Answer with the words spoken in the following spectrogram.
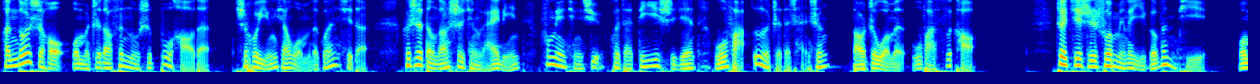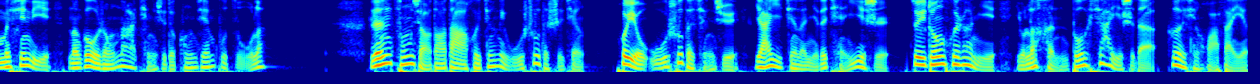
很多时候我们知道愤怒是不好的，是会影响我们的关系的。可是等到事情来临，负面情绪会在第一时间无法遏制的产生，导致我们无法思考。这其实说明了一个问题：我们心里能够容纳情绪的空间不足了。人从小到大会经历无数的事情，会有无数的情绪压抑进了你的潜意识，最终会让你有了很多下意识的个性化反应。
